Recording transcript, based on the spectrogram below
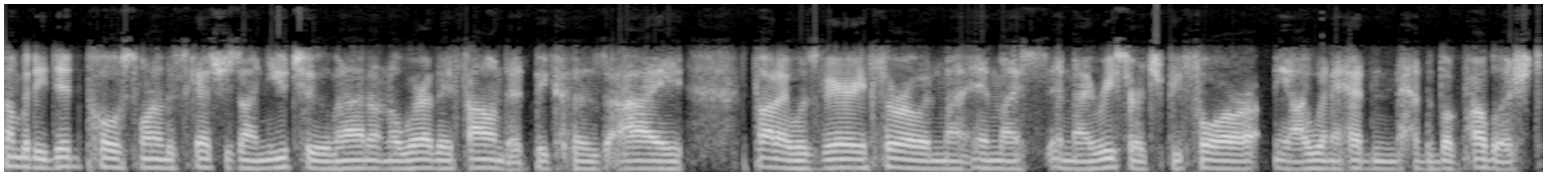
somebody did post one of the sketches on YouTube, and I don't know where they found it because I thought I was very thorough in my in my in my research before you know I went ahead and had the book published.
